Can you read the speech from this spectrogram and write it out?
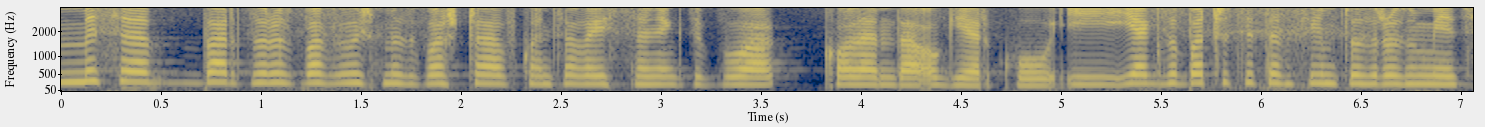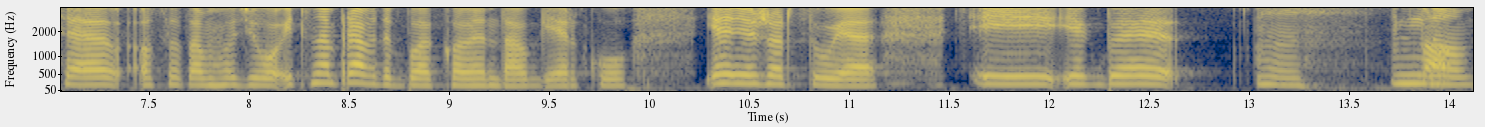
my się bardzo rozbawiłyśmy, zwłaszcza w końcowej scenie, gdzie była kolenda o Gierku i jak zobaczycie ten film, to zrozumiecie, o co tam chodziło. I to naprawdę była kolenda o Gierku. Ja nie żartuję. I jakby... Mm, No. no.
